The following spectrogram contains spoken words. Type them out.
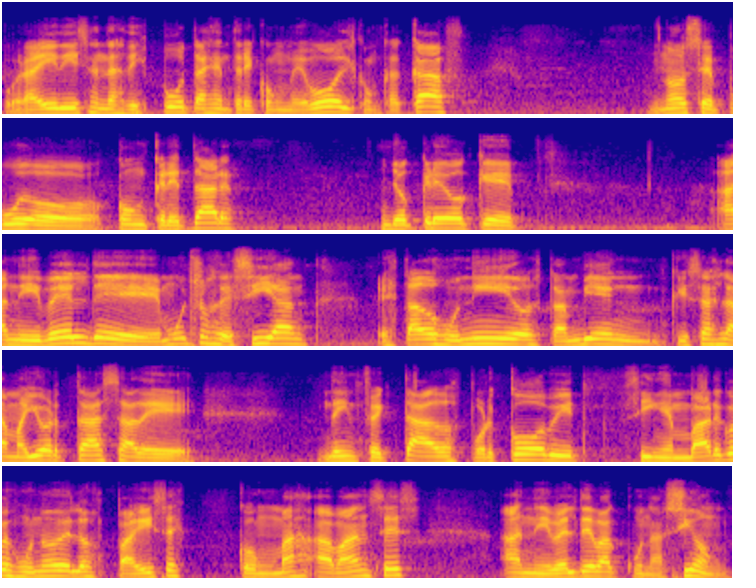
Por ahí dicen las disputas entre Conmebol, con CACAF. No se pudo concretar. Yo creo que a nivel de, muchos decían, Estados Unidos también quizás la mayor tasa de, de infectados por COVID. Sin embargo, es uno de los países con más avances a nivel de vacunación.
